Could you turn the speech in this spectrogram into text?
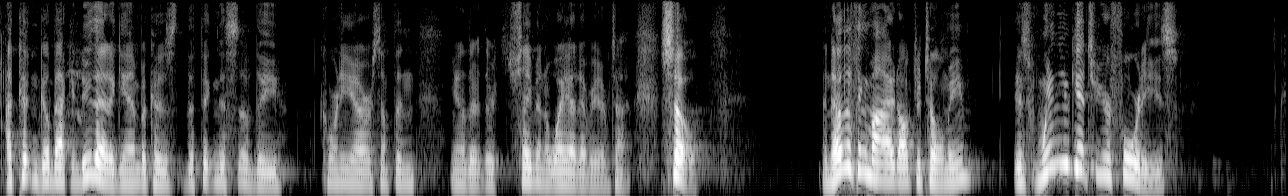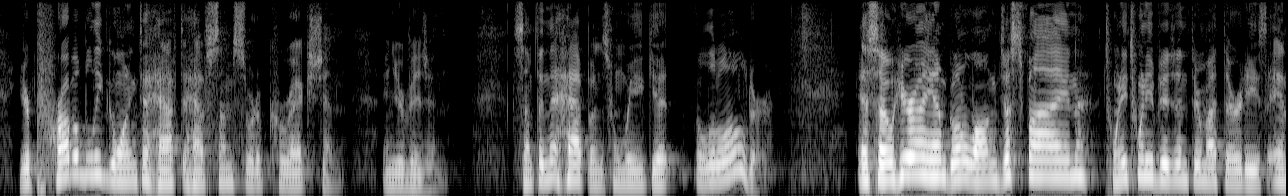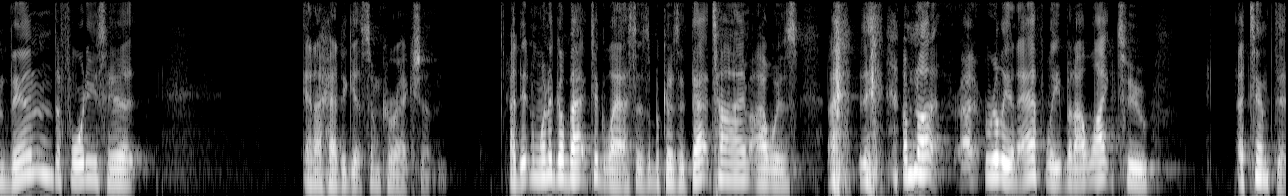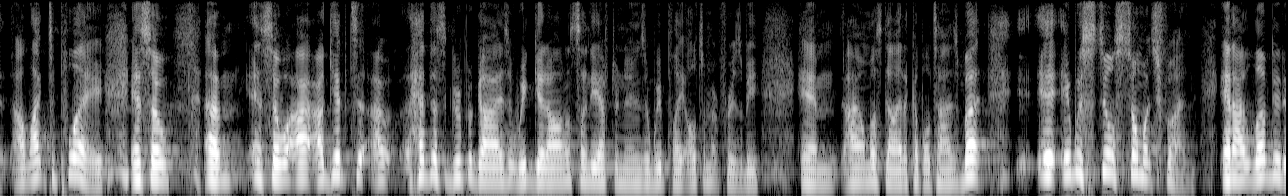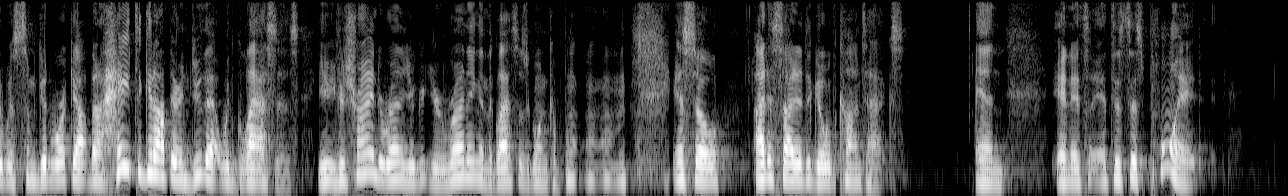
I couldn't go back and do that again because the thickness of the cornea or something you know, they're, they're shaving away at every, every time. So, another thing my eye doctor told me is when you get to your 40s, you're probably going to have to have some sort of correction in your vision. Something that happens when we get a little older. And so here I am going along just fine, 2020 vision through my 30s, and then the 40s hit, and I had to get some correction. I didn't want to go back to glasses because at that time I was, I'm not really an athlete, but I like to attempt it. I like to play. And so, um, and so I, I, get to, I had this group of guys that we'd get on on Sunday afternoons and we'd play ultimate frisbee. And I almost died a couple of times, but it, it, was still so much fun. And I loved it. It was some good workout, but I hate to get out there and do that with glasses. If you're trying to run, you're, you're running and the glasses are going, mm, mm, mm, and so I decided to go with contacts. And, and it's, it's this point,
